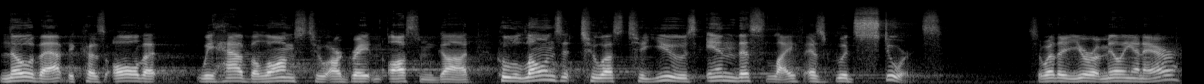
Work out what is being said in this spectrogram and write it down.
know that because all that we have belongs to our great and awesome God, who loans it to us to use in this life as good stewards. So whether you're a millionaire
